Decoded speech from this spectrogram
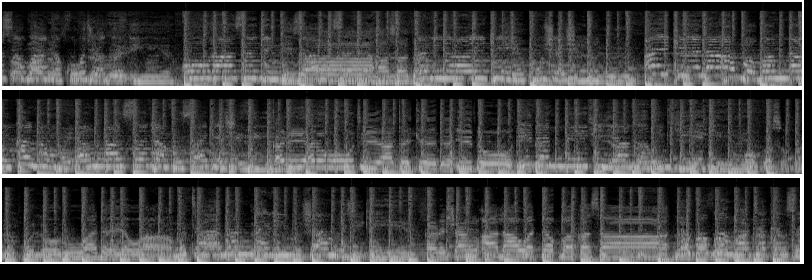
kasa ba da koja gari. Ko hasidin iza hasada ƙarya yake ya kushe shirin. Aiki na babban nan kanan mu yan hasada ku sake shiri. Kariyar mutiya take da ido. Idan ga winki yake. Ko ga ruwa da yawa. Mutanen gari mu sha mu jike. Karshen alawa taɓa ƙasa. Na gwagwa mata kansa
